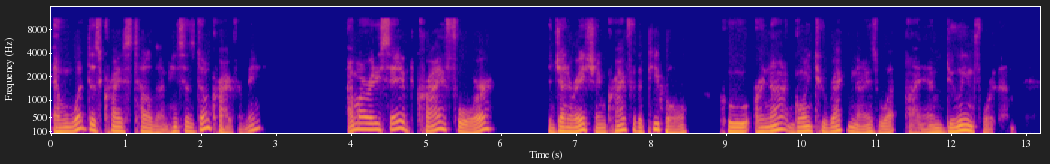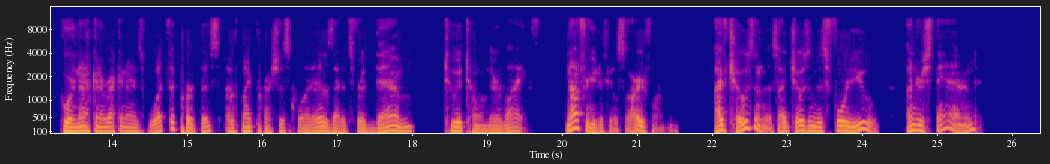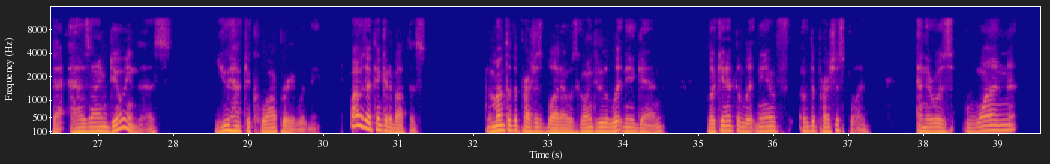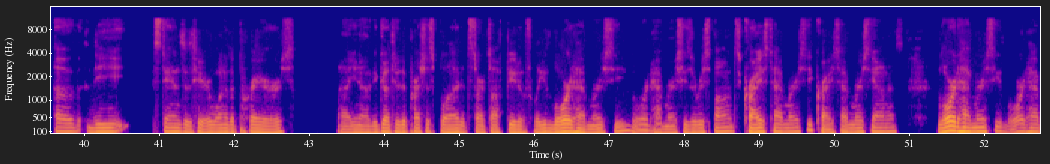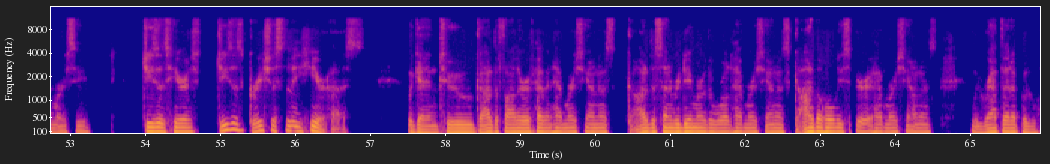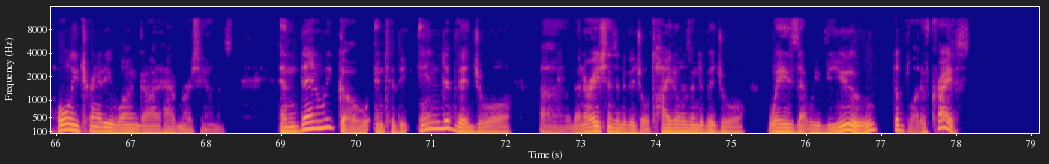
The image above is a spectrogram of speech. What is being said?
And what does Christ tell them? He says, Don't cry for me. I'm already saved. Cry for the generation, cry for the people who are not going to recognize what I am doing for them, who are not going to recognize what the purpose of my precious blood is, that it's for them to atone their life, not for you to feel sorry for me. I've chosen this. I've chosen this for you. Understand that as I'm doing this, you have to cooperate with me. Why was I thinking about this? The month of the precious blood, I was going through the litany again, looking at the litany of, of the precious blood and there was one of the stanzas here, one of the prayers. Uh, you know, if you go through the precious blood, it starts off beautifully. Lord have mercy. Lord have mercy is a response. Christ have mercy. Christ have mercy on us. Lord have mercy. Lord have mercy. Jesus hears. Jesus graciously hear us. We get into God the Father of heaven, have mercy on us. God of the Son, Redeemer of the world, have mercy on us. God of the Holy Spirit, have mercy on us. We wrap that up with Holy Trinity, one God, have mercy on us. And then we go into the individual uh, venerations, individual titles, individual ways that we view the blood of Christ.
